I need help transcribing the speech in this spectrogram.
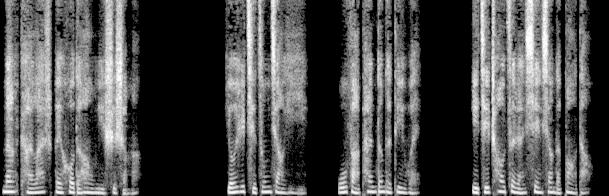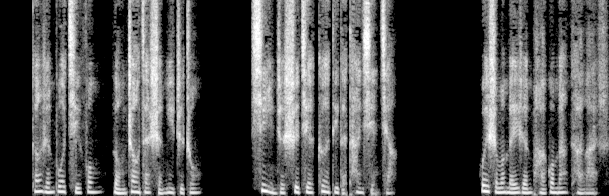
那卡拉什背后的奥秘是什么？由于其宗教意义、无法攀登的地位，以及超自然现象的报道，冈仁波齐峰笼罩在神秘之中，吸引着世界各地的探险家。为什么没人爬过曼卡拉什？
